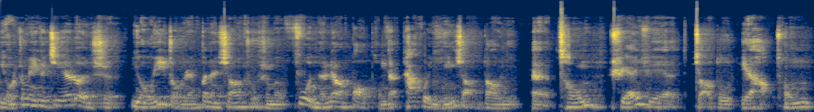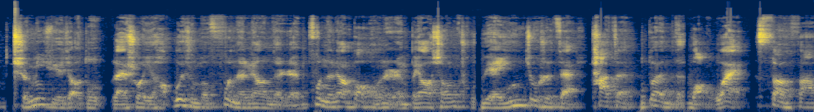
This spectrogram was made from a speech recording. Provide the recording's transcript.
有这么一个结论是，有一种人不能相处，什么负能量爆棚的。它会影响到你。呃，从玄学角度也好，从神秘学角度来说也好，为什么负能量的人、负能量爆棚的人不要相处？原因就是在他在不断的往外散发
